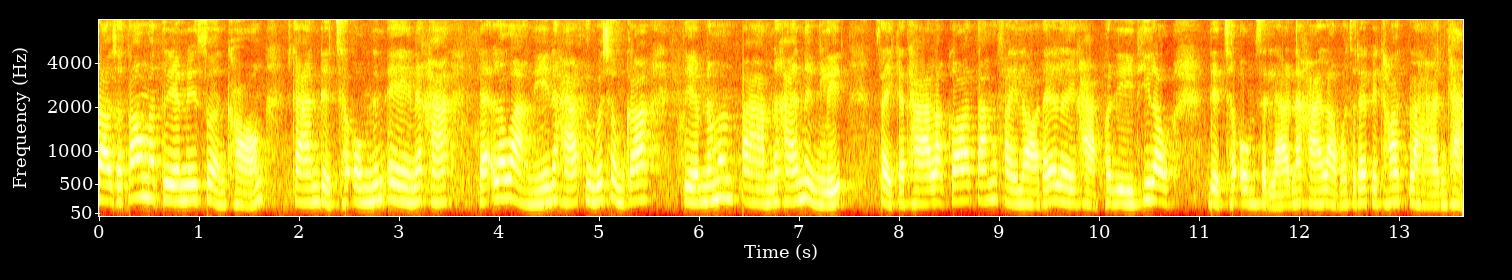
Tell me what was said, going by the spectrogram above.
เราจะต้องมาเตรียมในส่วนของการเด็ดชะอมนั่นเองนะคะ และระหว่างนี้นะคะ คุณผู้ชมก็เตรียมน้ำมันปาล์มนะคะ 1 ลิตร ใส่กระทะแล้วก็ตั้งไฟรอได้เลยค่ะ พอดีที่เราเด็ดชะอมเสร็จแล้วนะคะ เราก็จะได้ไปทอดปลาค่ะ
